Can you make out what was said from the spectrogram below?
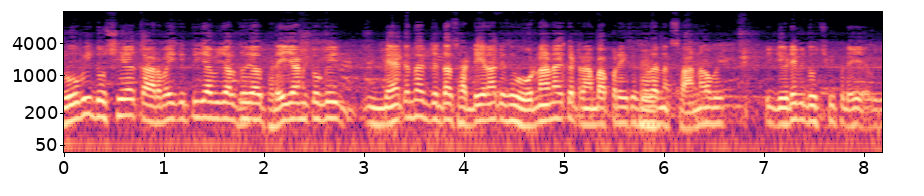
ਜੋ ਵੀ ਦੋਸ਼ੀ ਹੈ ਕਾਰਵਾਈ ਕੀਤੀ ਜਾਵੇ ਜਲਦ ਤੋਂ ਜਲਦ ਫੜੇ ਜਾਣ ਕਿਉਂਕਿ ਮੈਂ ਕਹਿੰਦਾ ਜਿੱਦਾਂ ਸਾਡੇ ਨਾਲ ਕਿਸੇ ਹੋਰ ਨਾਲ ਨਾ ਇਹ ਘਟਨਾ ਵਾਪਰੇ ਕਿਸੇ ਦਾ ਨੁਕਸਾਨ ਨਾ ਹੋਵੇ ਕਿ ਜਿਹੜੇ ਵੀ ਦੋਸ਼ੀ ਫੜੇ ਜਾਵੇ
